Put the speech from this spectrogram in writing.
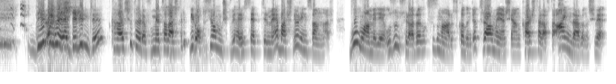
bir araya gelince karşı tarafı metalaştırıp bir opsiyonmuş gibi hissettirmeye başlıyor insanlar. Bu muameleye uzun süre aralıksız maruz kalınca travma yaşayan karşı tarafta aynı davranışı ve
